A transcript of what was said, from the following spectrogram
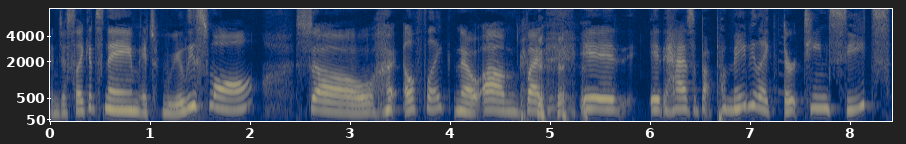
and just like its name, it's really small. So Elf Lake, no, um, but it it has about maybe like 13 seats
